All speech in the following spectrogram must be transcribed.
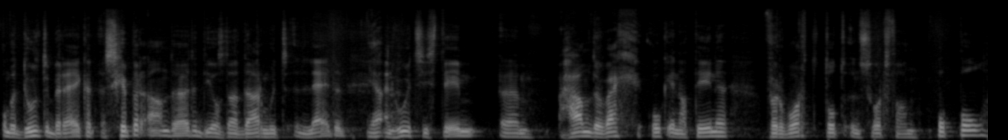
om het doel te bereiken een schipper aanduiden die ons daar, daar moet leiden. Ja. En hoe het systeem gaandeweg, ook in Athene, verwordt tot een soort van poppol,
